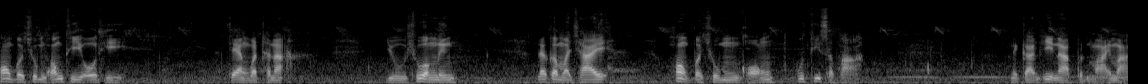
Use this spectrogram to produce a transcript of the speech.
ห้องประชุมของ TOT แจ้งวัฒนะอยู่ช่วงหนึ่ง แล้วก็มาใช้ห้องประชุมของวุฒิสภา ในการพิจารณากฎหมายมา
